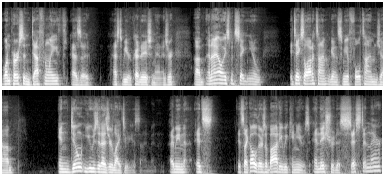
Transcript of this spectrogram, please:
one person definitely as a has to be your accreditation manager. Um, and I always would say, you know, it takes a lot of time. Again, it's gonna be a full time job, and don't use it as your light duty assignment. I mean, it's it's like, oh, there's a body we can use, and they should assist in there,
